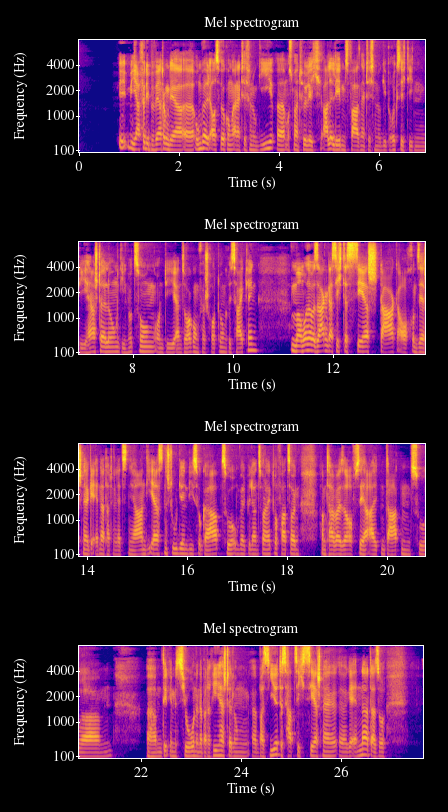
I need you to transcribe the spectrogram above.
Ja, für die Bewertung der äh, Umweltauswirkungen einer Technologie äh, muss man natürlich alle Lebensphasen der Technologie berücksichtigen. Die Herstellung, die Nutzung und die Entsorgung, Verschrottung, Recycling. Man muss aber sagen, dass sich das sehr stark auch und sehr schnell geändert hat in den letzten Jahren. Die ersten Studien, die es so gab zur Umweltbilanz von Elektrofahrzeugen, haben teilweise auf sehr alten Daten zur ähm, den Emissionen in der Batterieherstellung äh, basiert. Das hat sich sehr schnell äh, geändert. Also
